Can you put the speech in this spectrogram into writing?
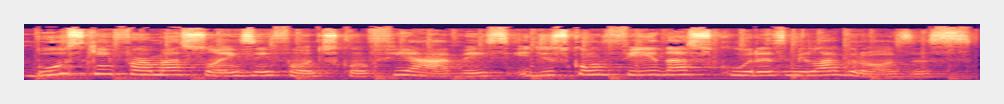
Busque informações em fontes confiáveis e desconfie das curas milagrosas.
